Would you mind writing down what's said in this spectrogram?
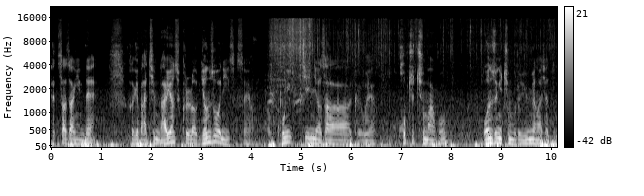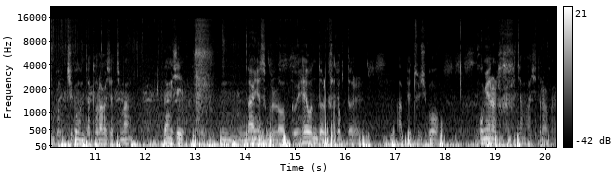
백사장인데 거기 마침 라이언스 클럽 연수원이 있었어요. 공익진 여사 그 왜 곱추춤하고 원숭이 춤으로 유명하셨던 분 지금은 이제 돌아가셨지만 그 당시 음, 라이언스 클럽 그 회원들 가족들 앞에 두시고 공연을 한참 하시더라고요.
